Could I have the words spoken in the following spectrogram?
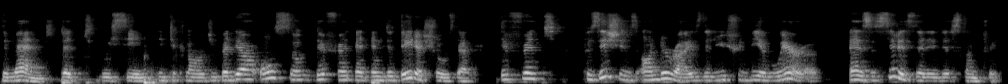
demand that we see in, in technology, but there are also different, and, and the data shows that different positions on the rise that you should be aware of as a citizen in this country.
